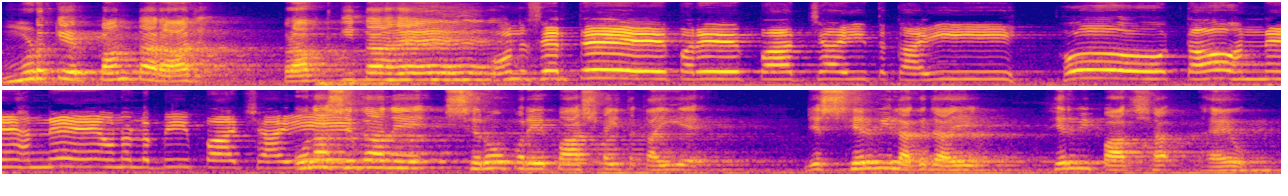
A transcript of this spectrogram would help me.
ਮੁੜ ਕੇ ਪੰਥ ਦਾ ਰਾਜ ਪ੍ਰਾਪਤ ਕੀਤਾ ਹੈ। ਉਨ ਸਿਰ ਤੇ ਪਰੇ ਪਾਤਸ਼ਾਹੀ ਤਕਾਈ? ਹੋ ਤਾਉ ਹੰਨੇ ਹੰਨੇ ਉਨ ਲੱਭੀ ਪਾਤਸ਼ਾਹੀ। ਉਹਨਾਂ ਸਿੰਘਾਂ ਨੇ ਸਿਰੋਂ ਪਰੇ ਪਾਤਸ਼ਾਹੀ ਤਕਾਈ ਹੈ। ਜੇ ਸਿਰ ਵੀ ਲੱਗ ਜਾਏ ਫਿਰ ਵੀ ਪਾਤਸ਼ਾਹ ਹੈ ਉਹ।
